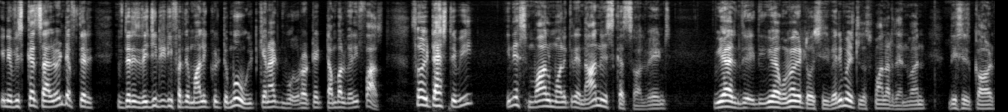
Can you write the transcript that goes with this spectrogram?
In a viscous solvent, if there, if there is rigidity for the molecule to move, it cannot rotate, tumble very fast. So it has to be in a small molecule, a non-viscous solvents. We are the, we have omega 2 is very much smaller than 1. This is called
